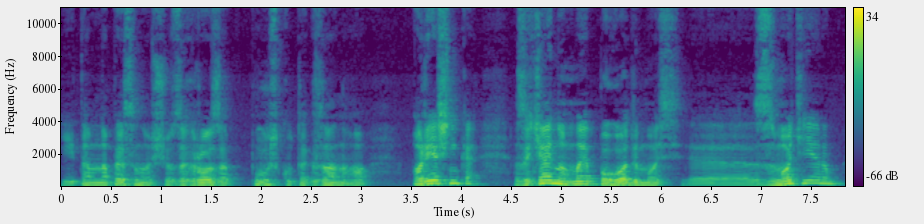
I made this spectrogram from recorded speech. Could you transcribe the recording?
і там написано, що загроза пуску так званого Орешника. Звичайно, ми погодимось е, з Мотієром,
